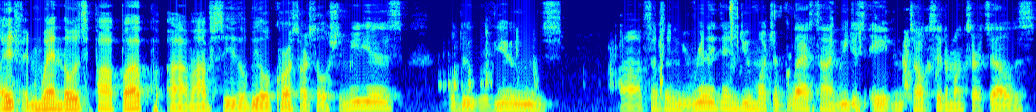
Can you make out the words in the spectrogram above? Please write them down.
if and when those pop up. Um, obviously, they'll be across our social medias. We'll do reviews. Uh, something we really didn't do much of last time. We just ate and talked it amongst ourselves.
